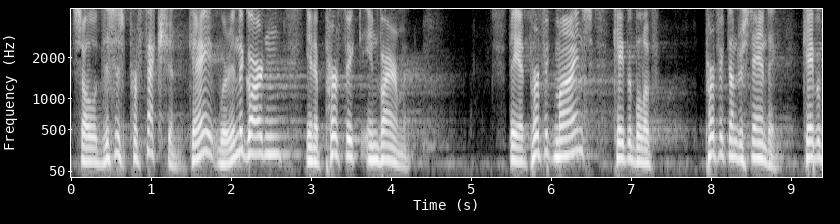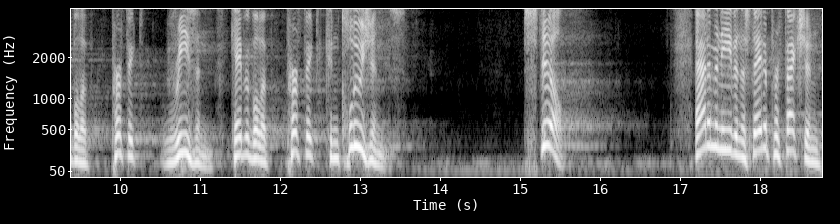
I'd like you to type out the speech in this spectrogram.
So this is perfection, okay? We're in the garden in a perfect environment. They had perfect minds, capable of perfect understanding capable of perfect reason, capable of perfect conclusions. Still, Adam and Eve in the state of perfection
